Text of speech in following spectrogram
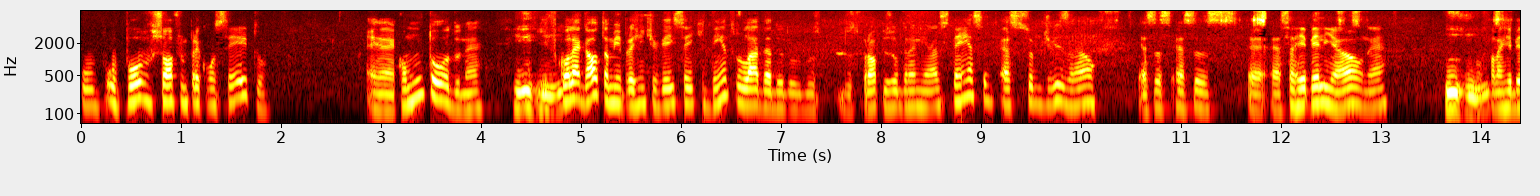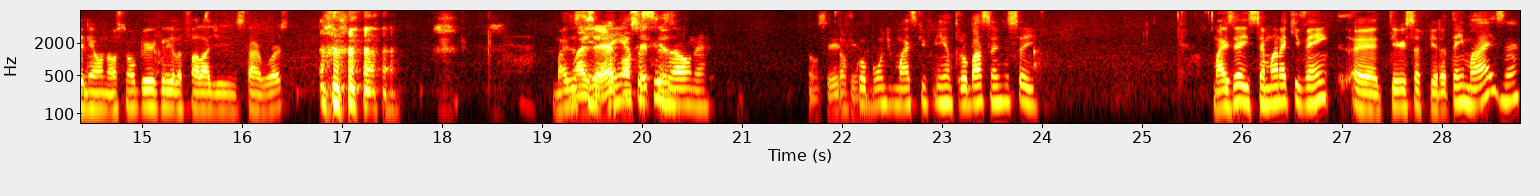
o, o povo sofre um preconceito é, como um todo, né? E Uhum. ficou legal também pra gente ver isso aí que dentro lá da- do, do- dos, dos próprios ucranianos tem essa, essa subdivisão, essas, essas, é, essa rebelião, né? Não Uhum. vou falar em rebelião não, senão o Grylls falar de Star Wars. Mas, Mas assim, é, tem essa certeza. cisão, né? Com certeza. Então ficou bom demais que entrou bastante nisso aí. Mas é isso, semana que vem, é, terça-feira tem mais, né?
